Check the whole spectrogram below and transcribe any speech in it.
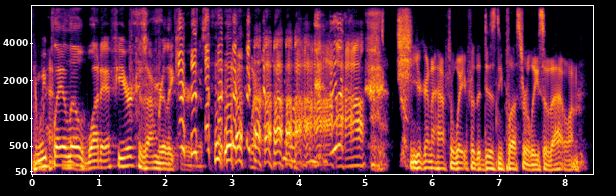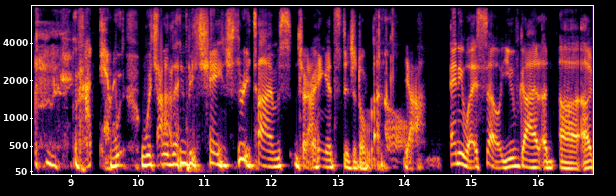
Can we play a little what if here? Because I'm really curious. You're gonna have to wait for the Disney Plus release of that one. Wh- Which will then be changed three times during its digital run. Oh. Yeah. Anyway, so you've got a, a a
